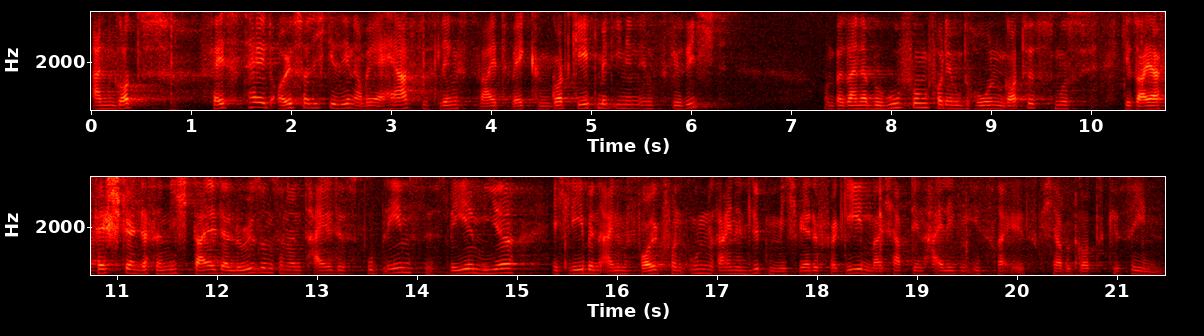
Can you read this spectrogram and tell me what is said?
an Gott festhält, äußerlich gesehen, aber ihr Herz ist längst weit weg. Und Gott geht mit ihnen ins Gericht. Und bei seiner Berufung vor dem Thron Gottes muss Jesaja feststellen, dass er nicht Teil der Lösung, sondern Teil des Problems ist. Wehe mir, ich lebe in einem Volk von unreinen Lippen. Ich werde vergehen, weil ich habe den Heiligen Israels, ich habe Gott gesehen.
